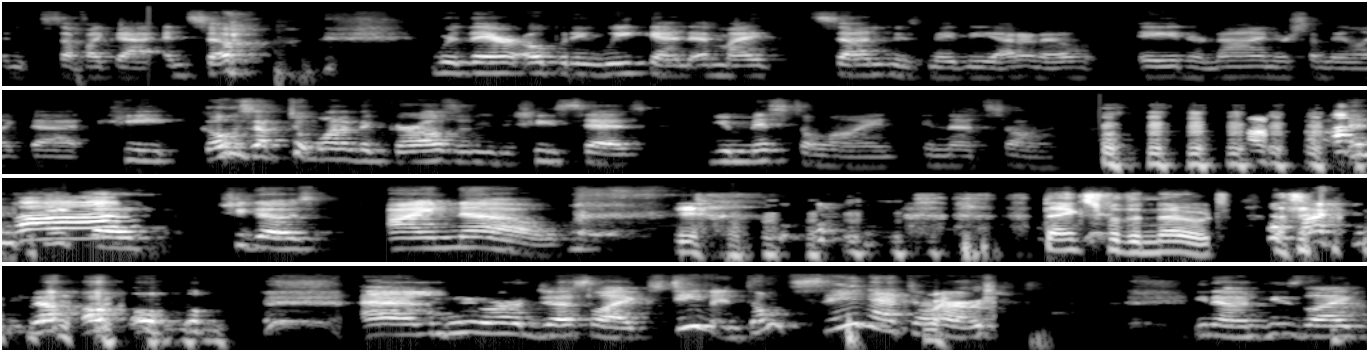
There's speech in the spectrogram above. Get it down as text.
and stuff like that. And so we're there opening weekend, and my son, who's maybe I don't know eight or nine or something like that, he goes up to one of the girls and she says, "You missed a line in that song." And she goes, she goes, "I know, Yeah. Thanks for the note. I know," and we were just like, "Steven, don't say that to her," you know. And he's like.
